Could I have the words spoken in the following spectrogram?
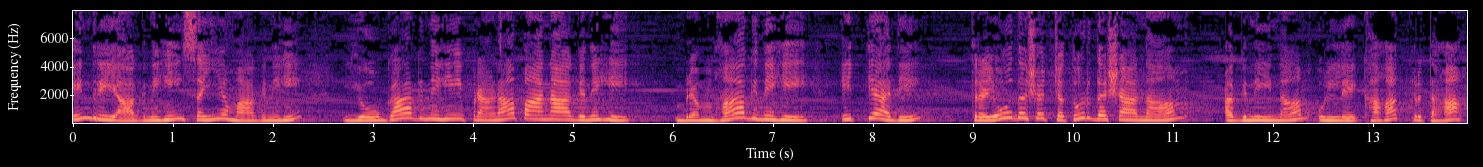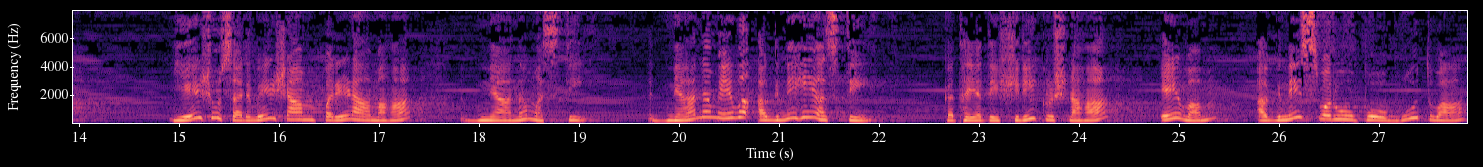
इन्द्रियाग्निः संयमाग्निः, योगाग्निः, प्राणापानाग्निः, ब्रह्माग्निः इत्यादि त्रयोदशचतुर्दशानाम् अग्नीनाम् उल्लेखः कृतः। येषु सर्वेषां परिणामः ज्ञानमस्ति। ज्ञानमेव अग्निः अस्ति। कथयति श्रीकृष्णः, एवम् अग्निस्वरूपो भूत्वा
